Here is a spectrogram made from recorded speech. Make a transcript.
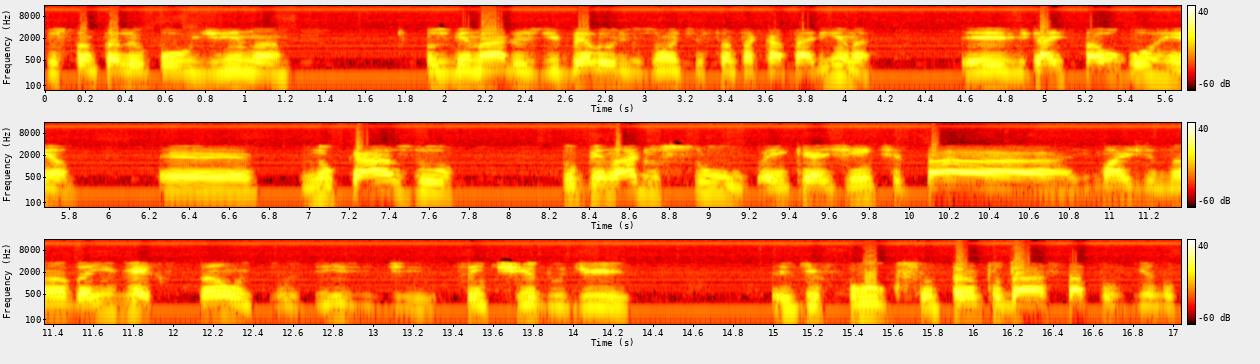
de Santa Leopoldina, os binários de Belo Horizonte e Santa Catarina, ele já está ocorrendo. É, no caso do binário sul, em que a gente está imaginando a inversão, inclusive, de sentido de, de fluxo, tanto da Saturnino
